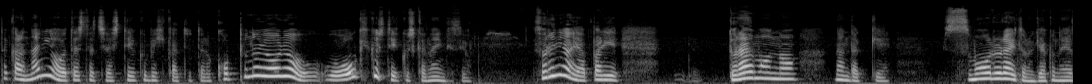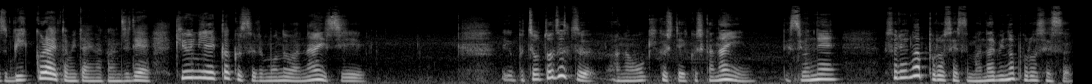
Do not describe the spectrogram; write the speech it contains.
だから何を私たちはしていくべきかって言ったらコップの容量を大きくしていくしかないんですよ。それにはやっぱりドラえもんのなんだっけスモールライトの逆のやつビッグライトみたいな感じで急にでっかくするものはないしやっぱちょっとずつあの大きくしていくしかないんですよね。それがプロセス学びのプロセス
